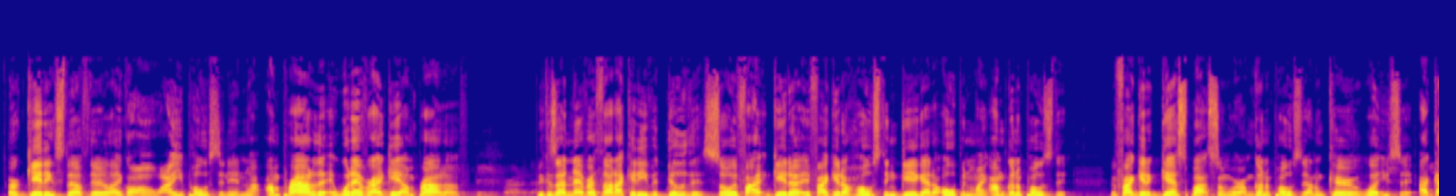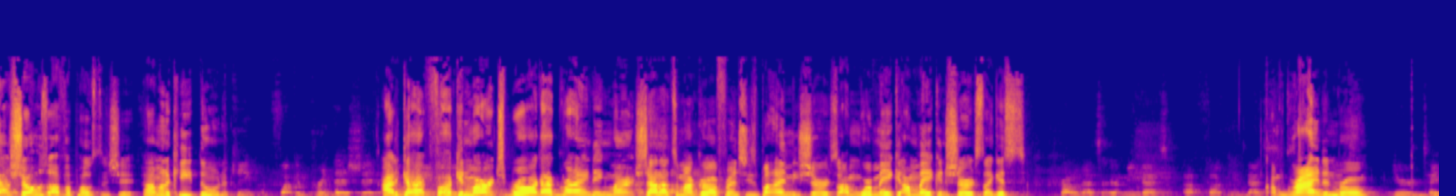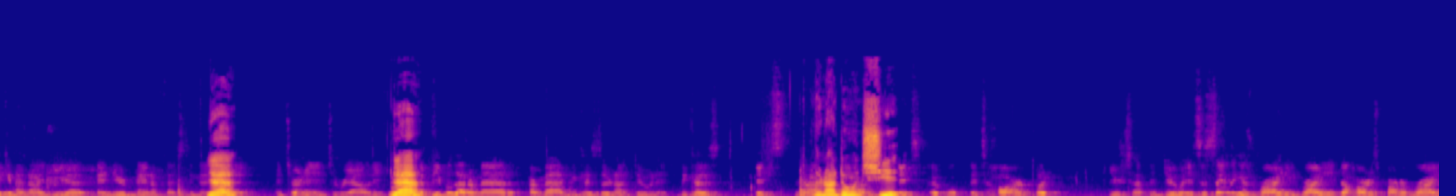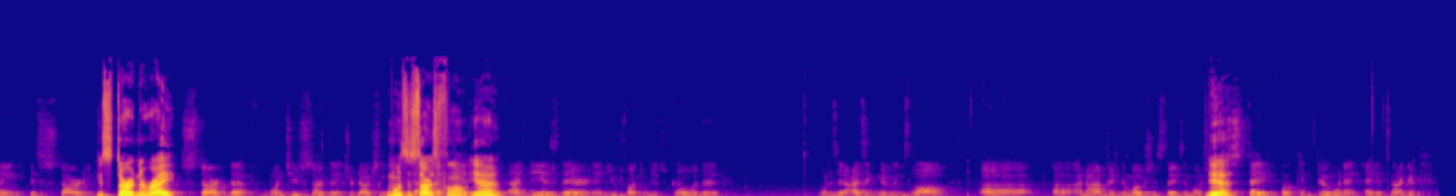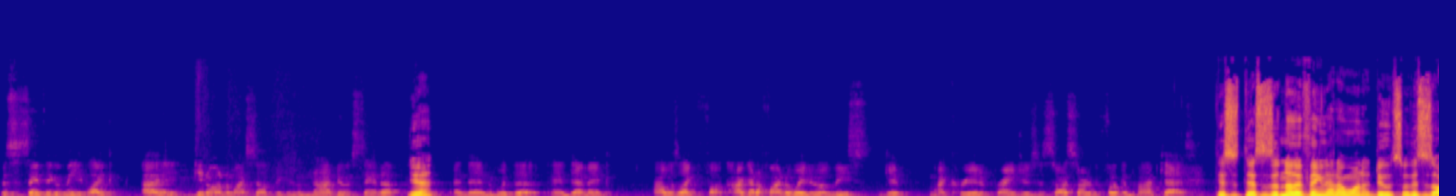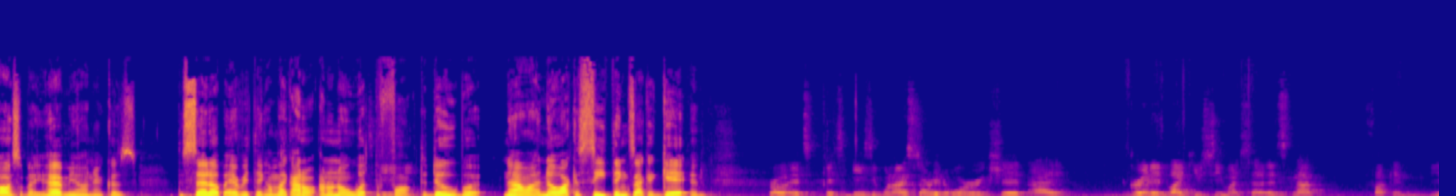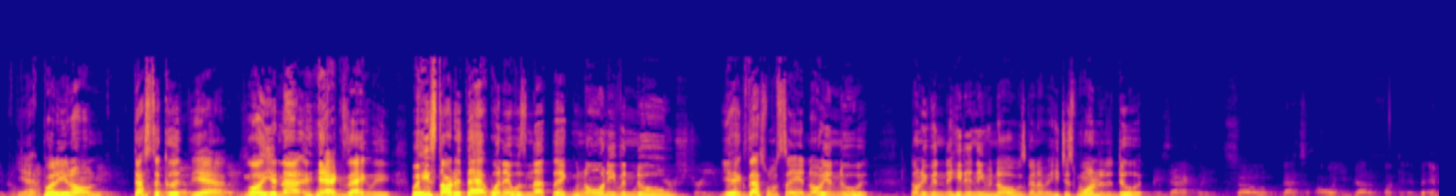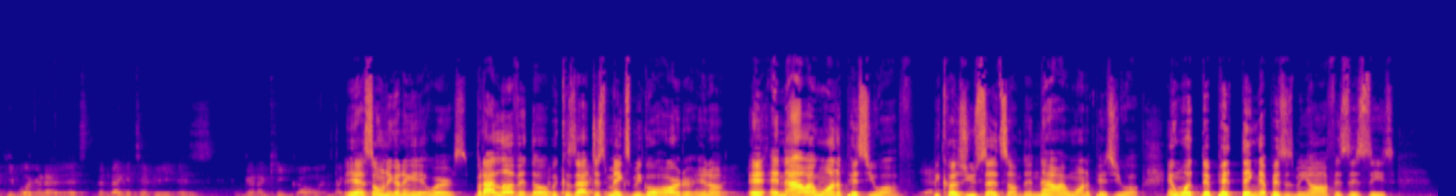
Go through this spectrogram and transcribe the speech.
are getting stuff. They're like, oh, why are you posting it? And I'm proud of that. Whatever I get, I'm proud of be proud of that. Because I never thought I could even do this. So if I get a if I get a hosting gig at an open mic, I'm gonna post it. If I get a guest spot somewhere, I'm gonna post it. I don't care what you say. I got shows off of posting shit. I'm gonna keep doing it. Keep fucking print that shit. I got fucking merch, bro. I got grinding merch. Shout out to my girlfriend. She's buying me shirts. I'm we're making I'm making shirts. Like it's. Bro, that's I mean that's a fucking that's. I'm grinding, bro. You're taking an idea and you're manifesting that Yeah. shit and turning it into reality. Yeah. The people that are mad mad because they're not doing it because it's not They're not doing shit. It's uh, it's hard, but you just have to do it. It's the same thing as writing. Writing the hardest part of writing is starting. You're starting to write. Start that once you start the introduction. Once it starts flowing- yeah. idea is there, and you fucking just go with it. What is it? Isaac Newton's law. Uh, uh, an object in motion stays in motion. Yeah. Just stay fucking doing it, and it's not good. It's the same thing with me. Like I get onto myself because I'm not doing stand up, Yeah. and then with the pandemic, I was like, "Fuck, I gotta find a way to at least get my creative brain juices." So I started the fucking podcast. This is this is another thing that I want to do. So this is awesome that you have me on here because the setup, everything. I'm like I don't I don't know what the It's fuck to do, but now I know I can see things I could get and Bro, it's it's easy. When I started ordering shit, I granted like you see my set. It's not fucking you know. yeah, but you don't. That's the good. Yeah. Well, you're not. Yeah, exactly. Well, he started that when it was nothing. When no one even knew. Yeah, that's what I'm saying. Nobody knew it. Don't even. He didn't even know it was gonna. He just wanted to do it. Exactly. So that's all you gotta fucking. And people are gonna. It's the negativity is gonna keep going. Like Yeah, it's only gonna get worse. But I love it though because that just makes me go harder. You know. And, and now I want to piss you off Yeah. because you said something. Now I want to piss you off. And what the pit thing that pisses me off is this these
